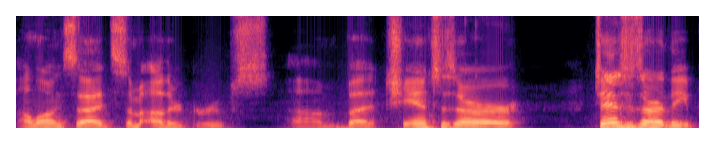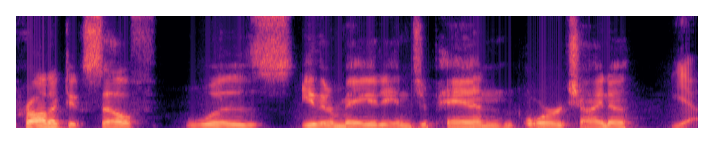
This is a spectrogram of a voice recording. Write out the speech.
alongside some other groups. Um, but chances are, chances are the product itself was either made in Japan or China. yeah,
